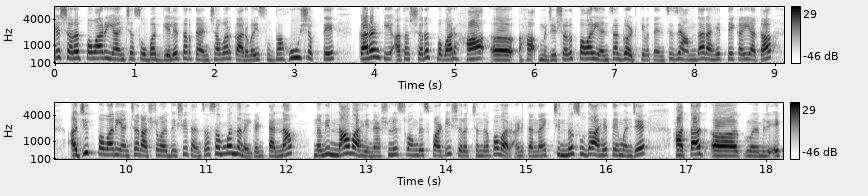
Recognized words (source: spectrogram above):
ते शरद पवार यांच्यासोबत गेले तर त्यांच्यावर कारवाई सुद्धा होऊ शकते. कारण की आता शरद पवार हा हा म्हणजे शरद पवार यांचा गट किंवा त्यांचे जे आमदार आहेत ते काही आता अजित पवार यांच्या राष्ट्रवादीशी त्यांचा संबंध नाही. कारण त्यांना नवीन नाव आहे nationalist Congress party Sharadchandra Pawar. आणि त्यांना एक चिन्ह सुद्धा आहे ते म्हणजे हातात म्हणजे एक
